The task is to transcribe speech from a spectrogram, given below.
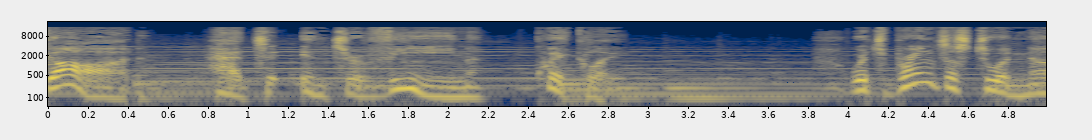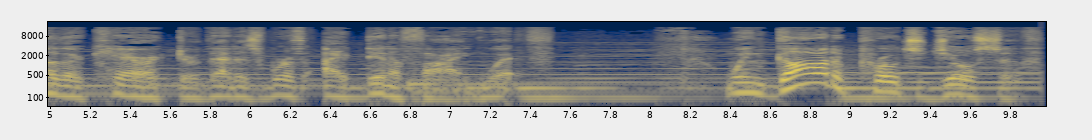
God had to intervene quickly. Which brings us to another character that is worth identifying with. When God approached Joseph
